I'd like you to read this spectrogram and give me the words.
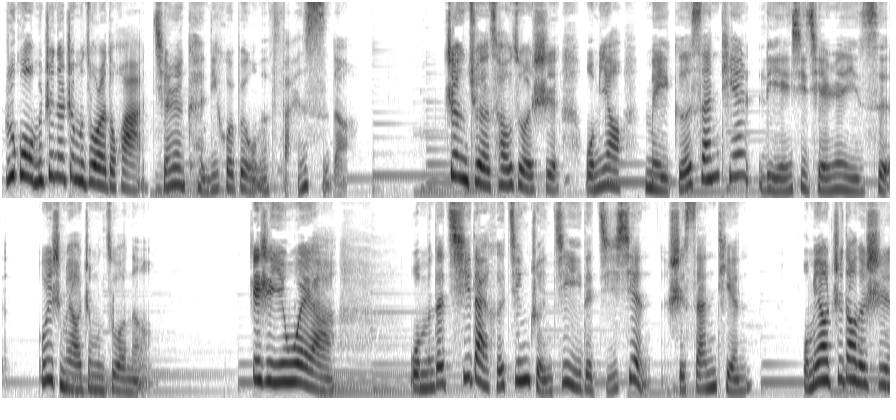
如果我们真的这么做了的话，前任肯定会被我们烦死的。正确的操作是，我们要每隔三天联系前任一次。为什么要这么做呢？这是因为啊，我们的期待和精准记忆的极限是三天。我们要知道的是，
